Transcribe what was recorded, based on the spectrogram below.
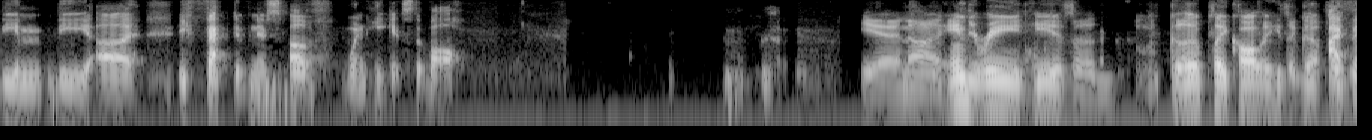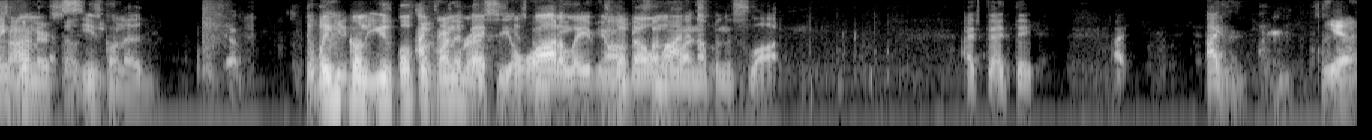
the the uh, effectiveness of when he gets the ball. Yeah, no, Andy Reid, he is a good play caller. He's a good play I think designer. So he's gonna the way he's gonna use both of them. I those think we're running backs. see a lot of be- it's gonna Le'Veon Bell lining up in the slot. I, I think I I Yeah,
